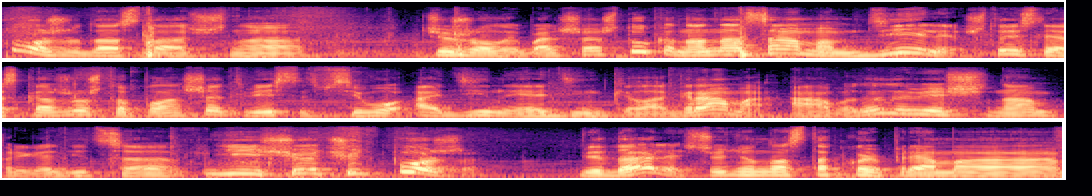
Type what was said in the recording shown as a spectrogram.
тоже достаточно тяжелая большая штука, но на самом деле, что если я скажу, что планшет весит всего 1,1 килограмма, а вот эта вещь нам пригодится еще чуть позже. Видали? Сегодня у нас такой прямо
